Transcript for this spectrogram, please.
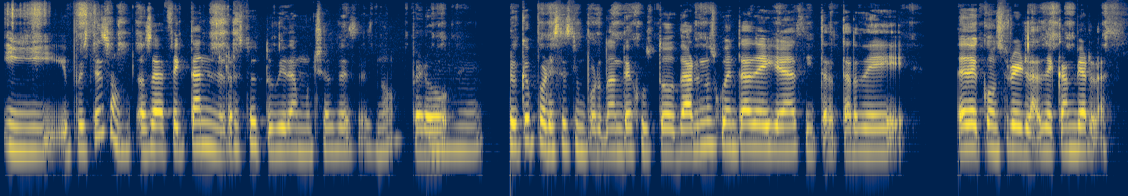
Y pues eso, o sea, afectan el resto de tu vida muchas veces, ¿no? Pero creo que por eso es importante justo darnos cuenta de ellas y tratar de, de deconstruirlas, de cambiarlas.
